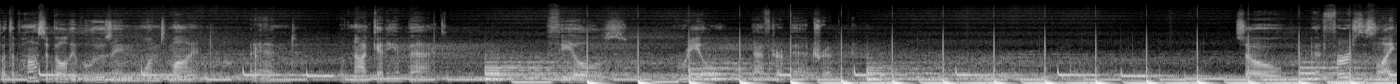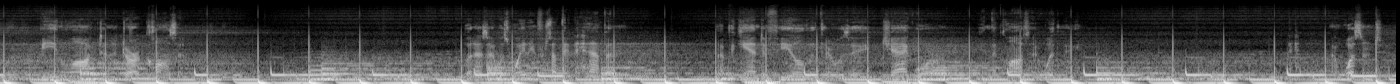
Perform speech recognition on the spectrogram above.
but the possibility of losing one's mind and of not getting it back feels real after a bad trip. So, at first, it's like being locked in a dark closet. But as I was waiting for something to happen, I began to feel that there was a jaguar in the closet with me. I wasn't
